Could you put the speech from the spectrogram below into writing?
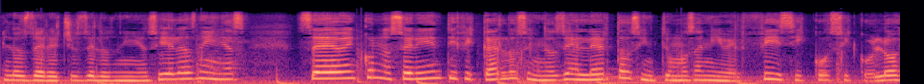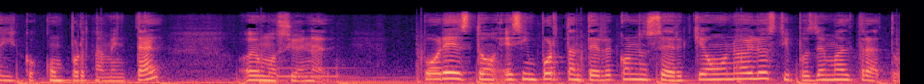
los derechos de los niños y de las niñas, se deben conocer e identificar los signos de alerta o síntomas a nivel físico, psicológico, comportamental o emocional. Por esto es importante reconocer que uno de los tipos de maltrato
